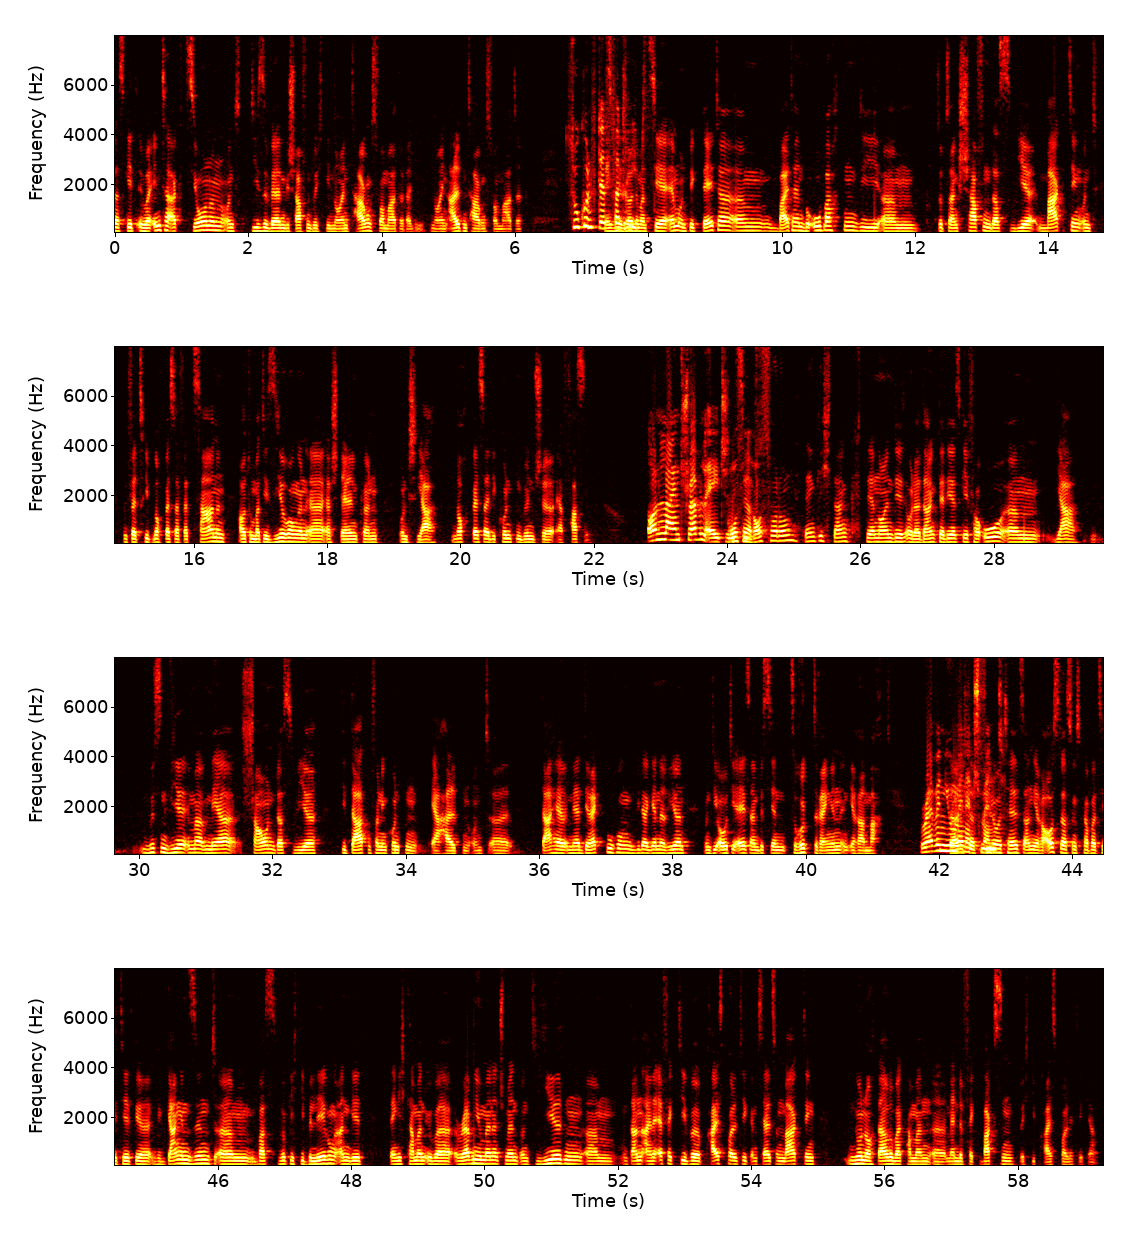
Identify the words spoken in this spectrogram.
Das geht über Interaktionen und diese werden geschaffen durch die neuen Tagungsformate oder die neuen alten Tagungsformate. Zukunft des denke, Vertriebs. Hier sollte man CRM und Big Data ähm, weiterhin beobachten, die ähm, sozusagen schaffen, dass wir Marketing und, und Vertrieb noch besser verzahnen, Automatisierungen äh, erstellen können und ja, noch besser die Kundenwünsche erfassen. Online Travel Agencies. Große Herausforderung, denke ich, dank der neuen D oder dank der DSGVO. Ähm, ja, müssen wir immer mehr schauen, dass wir die Daten von den Kunden erhalten und äh, daher mehr Direktbuchungen wieder generieren und die OTAs ein bisschen zurückdrängen in ihrer Macht. Revenue Dadurch, Management. dass viele Hotels an ihre Auslastungskapazität ge gegangen sind, ähm, was wirklich die Belegung angeht, denke ich, kann man über Revenue Management und Yielden ähm, und dann eine effektive Preispolitik im Sales und Marketing, nur noch darüber kann man äh, im Endeffekt wachsen durch die Preispolitik, ja.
